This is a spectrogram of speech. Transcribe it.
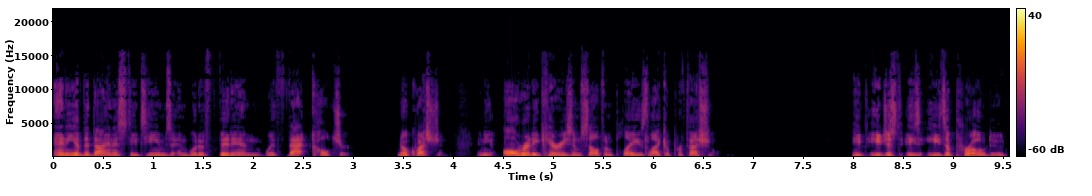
any of the dynasty teams and would have fit in with that culture. No question. And he already carries himself and plays like a professional. He he just he's, he's a pro, dude.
